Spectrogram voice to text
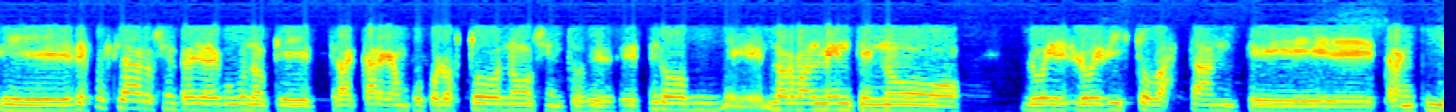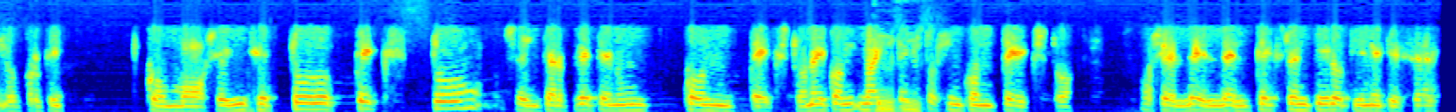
Eh, después, claro, siempre hay alguno que carga un poco los tonos, entonces, eh, pero eh, normalmente no lo he, lo he visto bastante tranquilo, porque como se dice, todo texto se interpreta en un contexto, no hay, no hay texto sin contexto, o sea, el, el, texto entero tiene que ser...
